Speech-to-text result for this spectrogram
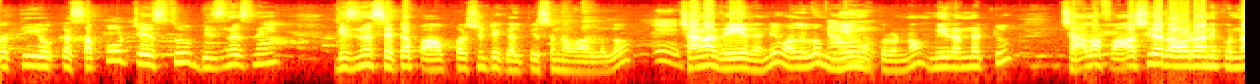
ప్రతి ఒక్క సపోర్ట్ చేస్తూ బిజినెస్ని బిజినెస్ సెటప్ ఆపర్చునిటీ కల్పిస్తున్న వాళ్ళలో చాలా రేర్ అండి. వాళ్ళలో మేము ఒకరు ఉన్నాం మీరు అన్నట్టు చాలా ఫాస్ట్గా రావడానికి ఉన్న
